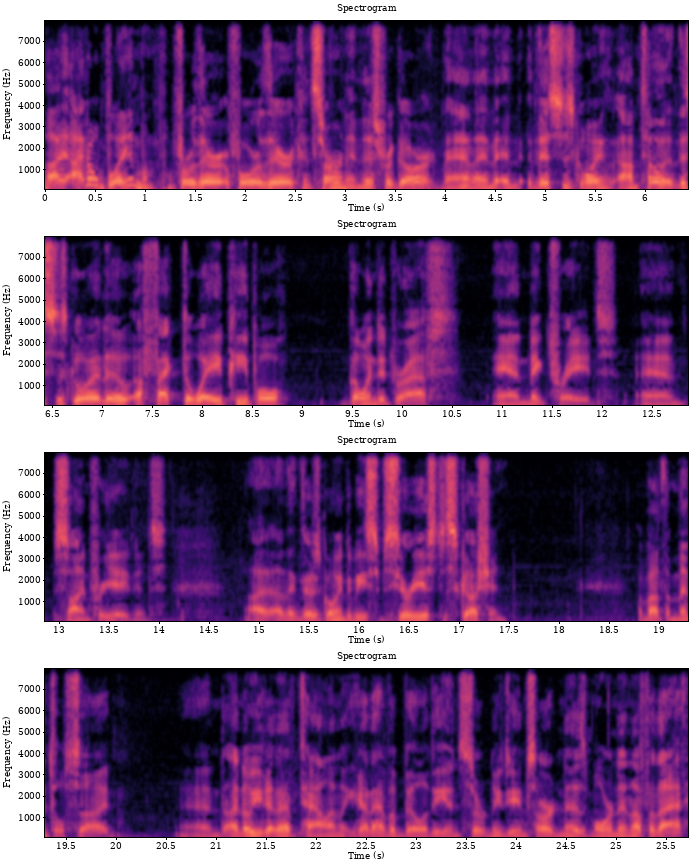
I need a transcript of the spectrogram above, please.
I, I don't blame them for their for their concern in this regard, man. And and this is going. I'm telling you, this is going to affect the way people go into drafts and make trades and sign free agents. I, I think there's going to be some serious discussion about the mental side and I know you got to have talent, you got to have ability, and certainly James Harden has more than enough of that.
